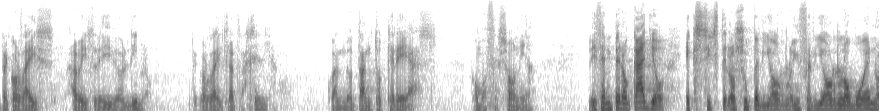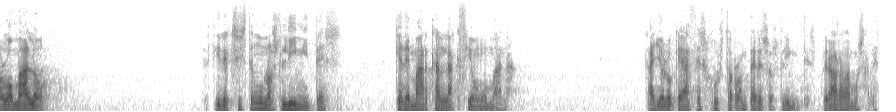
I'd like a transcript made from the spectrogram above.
recordáis, habéis leído el libro, recordáis la tragedia cuando tanto creas como Cesonia, le dicen, pero callo, existe lo superior, lo inferior, lo bueno, lo malo. Es decir, existen unos límites que demarcan la acción humana. Cayo lo que hace es justo romper esos límites. Pero ahora vamos a ver.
